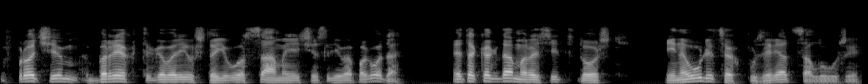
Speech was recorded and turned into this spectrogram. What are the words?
Впрочем, Брехт говорил, что его самая счастливая погода — это когда моросит дождь, и на улицах пузырятся лужи.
